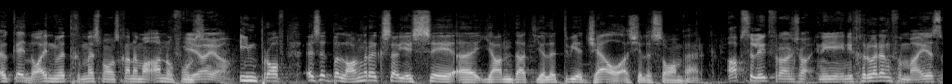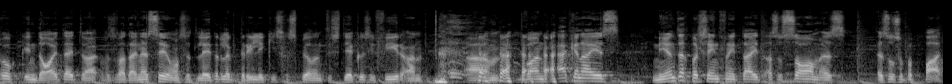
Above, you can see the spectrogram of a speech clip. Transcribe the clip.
okay, daai noot gemis, maar ons gaan nou maar aan of ons Ja, ja. improv." Is dit belangrik sou jy sê uh Jan dat julle twee gel as julle saamwerk? Absoluut Fransjo. En die en die groot ding vir my is ook in daai tyd was wat hy nou sê, ons het letterlik 3 liedjies gespeel en toe steek ons die vuur aan. Um want ek en hy is 90% van die tyd as ons saam is, is ons op 'n pad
